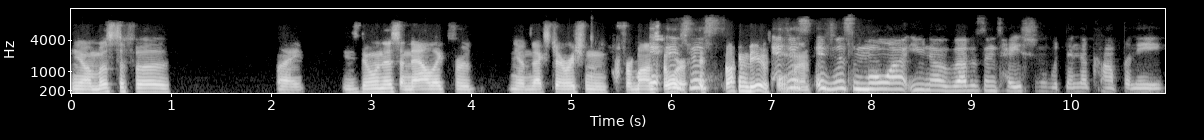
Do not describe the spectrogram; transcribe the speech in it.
you know, Mustafa like he's doing this and now like for you know next generation for Mansoor. It's, just, it's fucking beautiful. It's just, it's just more, you know, representation within the company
